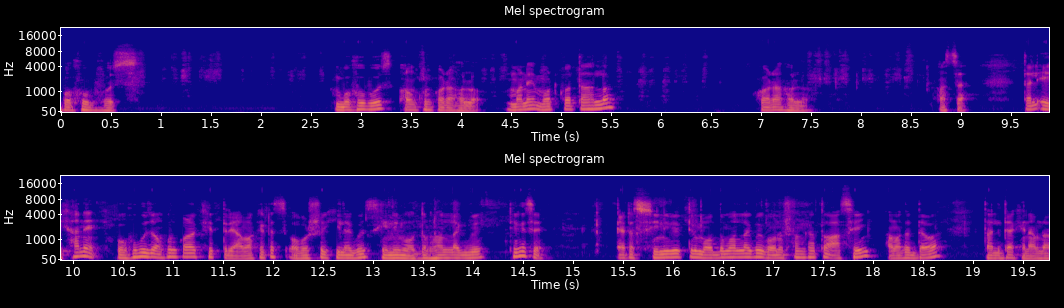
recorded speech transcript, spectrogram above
বহুভুজ। বহুভুজ অঙ্কন করা হলো। মানে মোট কথা হলো, করা হলো। আচ্ছা তাহলে এখানে বহুভুজ অঙ্কন করার ক্ষেত্রে আমাকে একটা অবশ্যই কী লাগবে? শ্রেণি মধ্যমান লাগবে, ঠিক আছে? একটা শ্রেণি ব্যক্তির মধ্যমান লাগবে, গণসংখ্যা তো আছেই আমাদের দেওয়া। তাহলে দেখেন আমরা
